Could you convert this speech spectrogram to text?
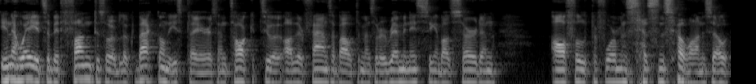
in a way it's a bit fun to sort of look back on these players and talk to other fans about them and sort of reminiscing about certain awful performances and so on. So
